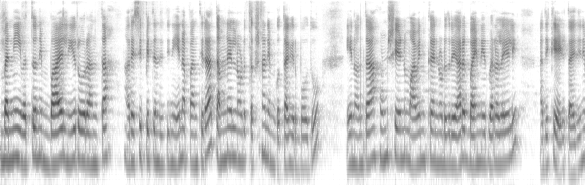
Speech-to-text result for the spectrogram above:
ಬನ್ನಿ, ಇವತ್ತು ನಿಮ್ಮ ಬಾಯಲ್ಲಿ ನೀರೂರ ಅಂತ ರೆಸಿಪಿ ತಂದಿದ್ದೀನಿ. ಏನಪ್ಪ ಅಂತೀರಾ? ತಮ್ಮನೇಲಿ ನೋಡಿದ ತಕ್ಷಣ ನಿಮ್ಗೆ ಗೊತ್ತಾಗಿರ್ಬೋದು. ಏನು ಅಂತ? ಹುಣಸೆಹಣ್ಣು, ಮಾವಿನಕಾಯಿ ನೋಡಿದ್ರೆ ಯಾರಿಗೆ ಬಾಯಿ ನೀರು ಬರಲ್ಲ ಹೇಳಿ? ಅದಕ್ಕೆ ಹೇಳ್ತಾ ಇದ್ದೀನಿ.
